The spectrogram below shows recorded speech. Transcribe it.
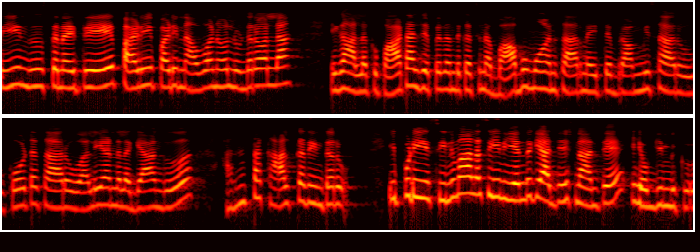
సీన్ చూస్తేనైతే పడి పడి నవ్వనోళ్ళు ఉండరు వల్ల. ఇక వాళ్ళకు పాఠాలు చెప్పేదందుకు వచ్చిన బాబు మోహన్ సార్ని అయితే బ్రహ్మి సారు కోట సారు అలీ అన్నల గ్యాంగ్ అంతా కాల్స్క తింటారు. ఇప్పుడు ఈ సినిమాల సీన్ ఎందుకు యాడ్ చేసిన అంటే యొగ్గిందుకు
